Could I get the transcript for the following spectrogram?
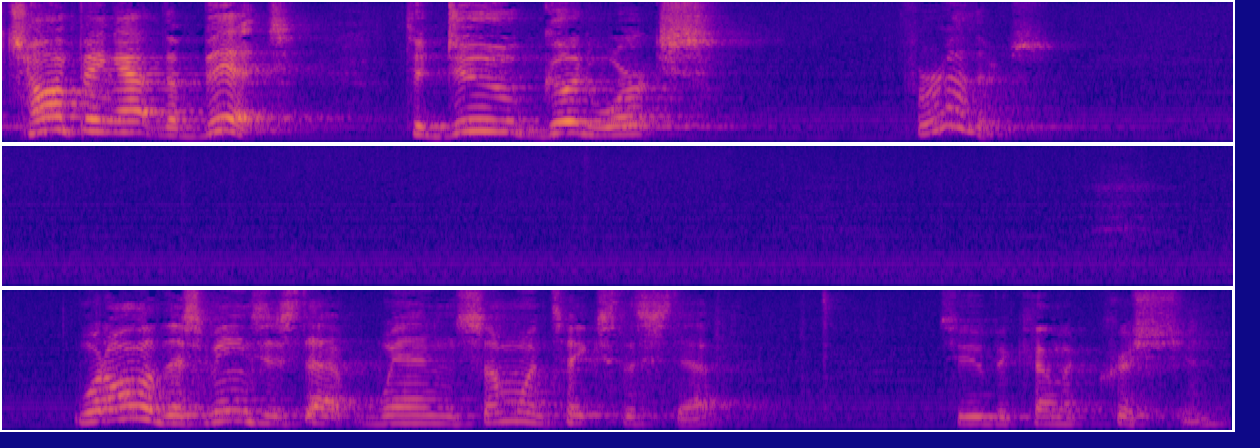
chomping at the bit to do good works for others. What all of this means is that when someone takes the step to become a Christian,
